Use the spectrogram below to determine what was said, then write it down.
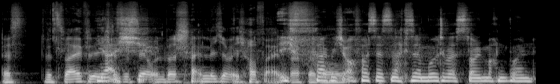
Das bezweifle ich, Ja, das ich- ist sehr unwahrscheinlich, aber ich hoffe einfach. Ich frage mich auch, was sie jetzt nach dieser Multiverse-Story machen wollen.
